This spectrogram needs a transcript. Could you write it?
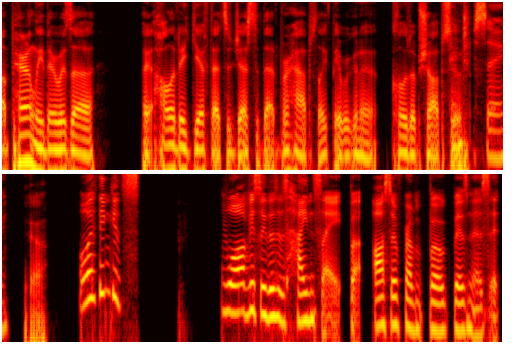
apparently there was a, a holiday gift that suggested that perhaps like they were gonna close up shop soon. Interesting. Yeah. Well, I think it's well, obviously this is hindsight, but also from Vogue Business, it,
